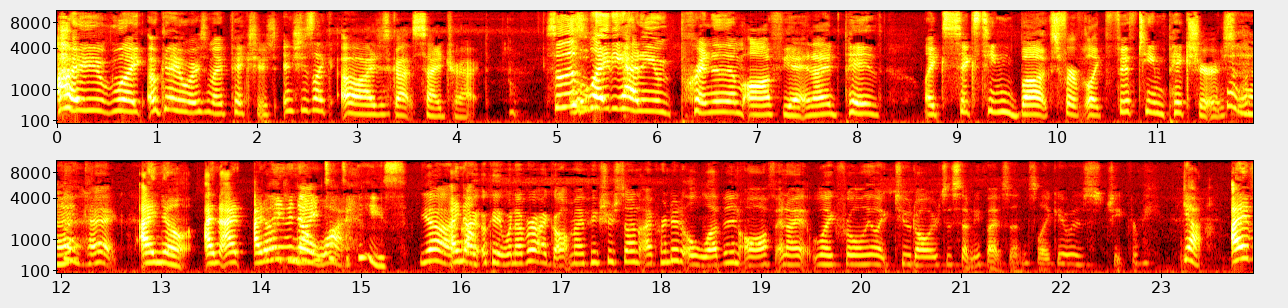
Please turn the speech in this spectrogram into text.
I'm like, okay, where's my pictures? And she's like, oh, I just got sidetracked. So this oh. lady hadn't even printed them off yet, and I had paid like 16 bucks for like 15 pictures. What the heck? I know. And I, I don't even know Nine why. cents piece. Yeah, I know. okay, whenever I got my pictures done, I printed eleven off, and I like for only like two dollars and seventy five cents. Like it was cheap for me. I have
